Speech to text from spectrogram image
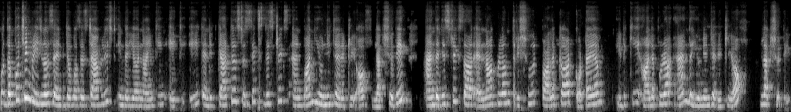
The Cochin Regional Center was established in the year 1988 and it caters to six districts and one union territory of Lakshadweep and the districts are Ernakulam, Thrissur, Palakkad, Kottayam, Idukki, Alappuzha and the union territory of Lakshadweep.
